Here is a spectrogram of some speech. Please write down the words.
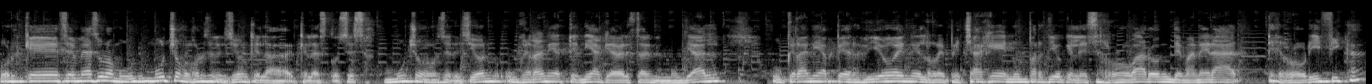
Porque se me hace una mucho mejor selección que la, que la escocesa. Mucho mejor selección. Ucrania tenía que haber estado en el Mundial. Ucrania perdió en el repechaje en un partido que les robaron de manera terrorífica.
